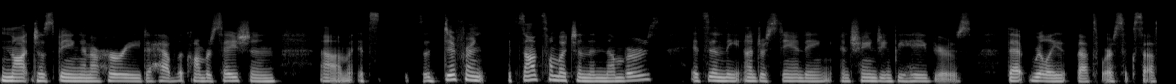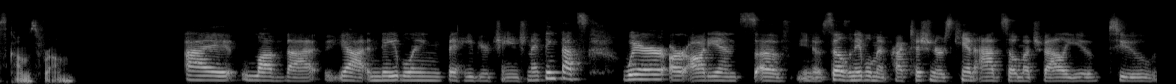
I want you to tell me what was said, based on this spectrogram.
not just being in a hurry to have the conversation um, it's it's a different it's not so much in the numbers it's in the understanding and changing behaviors that really that's where success comes from I love that. Yeah, enabling behavior change. And I think that's where our audience of, you know, sales enablement practitioners can add so much value to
